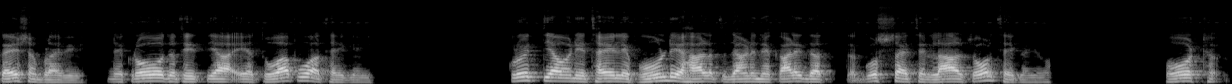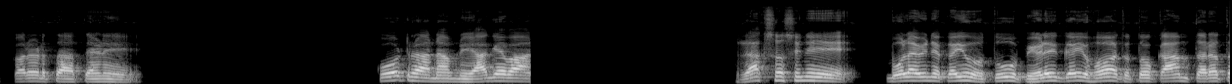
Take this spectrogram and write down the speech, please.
કહી સંભળાવી ને ક્રોધથી ત્યાં એ ધોવાપુઆ થઈ ગઈ. કૃત્યાઓની થયેલી ભૂંડી હાલત જાણીને કાળીદત્ત ગુસ્સાથી લાલ ચોળ થઈ ગયો. હોઠ કરડતા તેણે કોટરા નામની આગેવાન રાક્ષસીને બોલાવીને કહ્યું, તું ભેળે ગઈ હોત તો કામ તરત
